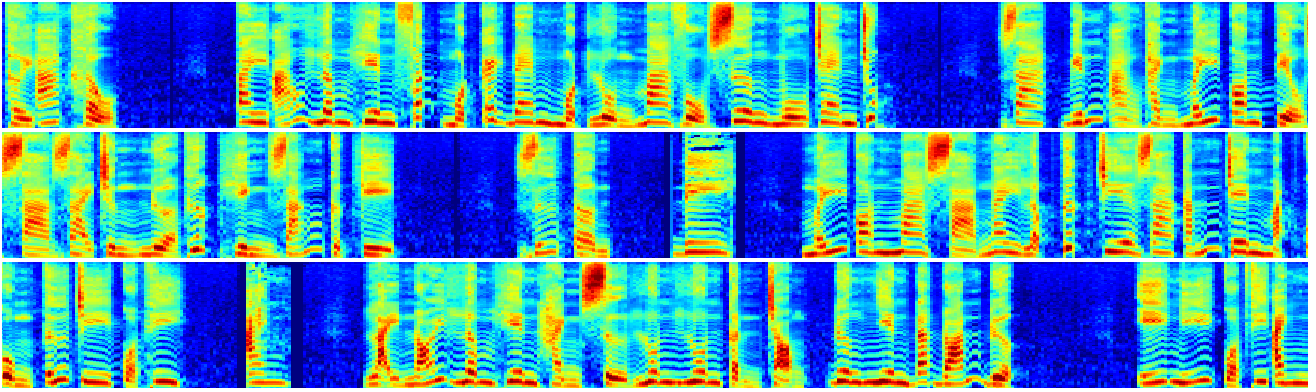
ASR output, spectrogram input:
thời á khẩu. Tay áo lâm hiên phất một cách đem một luồng ma vụ xương mù chen trúc. Ra biến ảo thành mấy con tiểu xà dài chừng nửa thước hình dáng cực kỳ. Giữ tờn. Đi. Mấy con ma xà ngay lập tức chia ra cắn trên mặt cùng tứ chi của thi. Anh. Lại nói Lâm Hiên hành sự luôn luôn cẩn trọng, đương nhiên đã đoán được. Ý nghĩ của Thi Anh,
